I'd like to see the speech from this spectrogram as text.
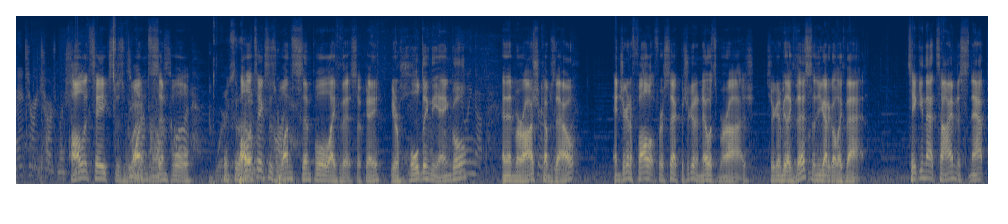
Need to recharge my shield. All it takes is one simple Thanks for the All it takes is one simple like this, okay? You're holding the angle, and then Mirage comes out, and you're gonna follow it for a sec, but you're gonna know it's Mirage. So you're gonna be like this, and you gotta go like that. Taking that time to snap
